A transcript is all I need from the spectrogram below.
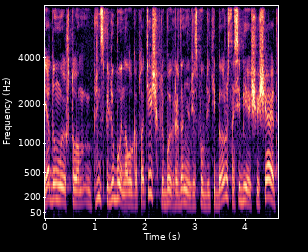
Я думаю, что, в принципе, любой налогоплательщик, любой гражданин Республики Беларусь на себе ощущает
